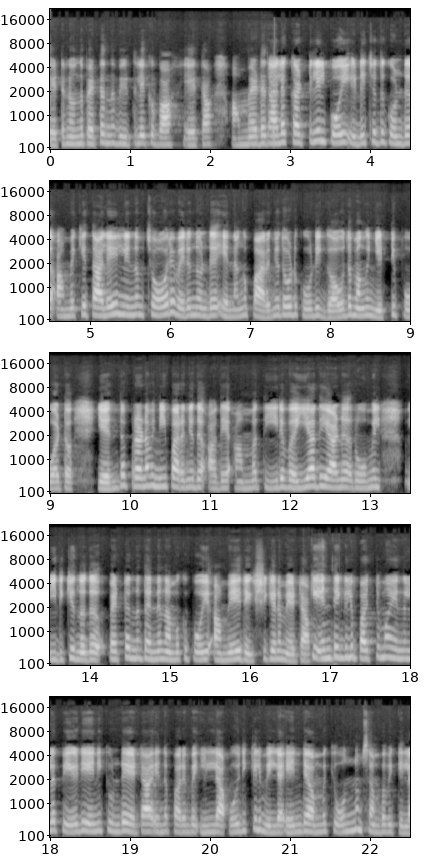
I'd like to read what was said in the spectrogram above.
ഏട്ടനൊന്ന് പെട്ടെന്ന് വീട്ടിലേക്ക് വാ ഏട്ടാ. അമ്മയുടെ തല കട്ടിലിൽ പോയി ഇടിച്ചത് കൊണ്ട് അമ്മയ്ക്ക് തലയിൽ നിന്നും ചോര വരുന്നുണ്ട് എന്നങ്ങ് പറഞ്ഞതോട് കൂടി ഗൗതം അങ്ങ് ഞെട്ടിപ്പോവാട്ടോ എന്താ പ്രണവ് നീ പറഞ്ഞത്? അതെ അമ്മ തീരെ വയ്യാതെയാണ് റൂമിൽ ഇരിക്കുന്നത്. പെട്ടെന്ന് തന്നെ നമുക്ക് പോയി അമ്മയെ രക്ഷിക്കണം ഏട്ടാ. എന്തെങ്കിലും പറ്റുമോ എന്നുള്ള പേടി എനിക്കുണ്ട് ഏട്ടാ എന്ന് പറയുമ്പോൾ ഇല്ല ഒരിക്കലും ഇല്ല. എന്റെ അമ്മയ്ക്ക് ഒന്നും സംഭവിക്കില്ല.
